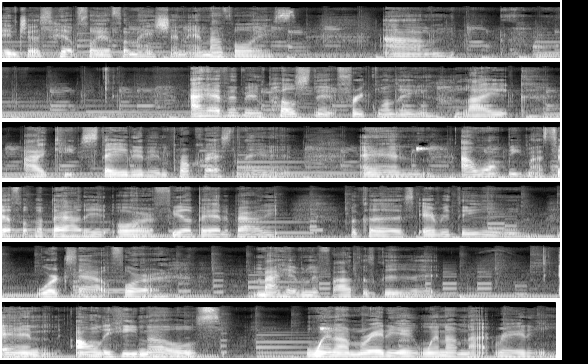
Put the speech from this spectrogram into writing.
and just helpful information and my voice. Um, I haven't been posting frequently like I keep stating and procrastinating, and I won't beat myself up about it or feel bad about it because everything works out for my Heavenly Father's good, and only He knows when I'm ready and when I'm not ready.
